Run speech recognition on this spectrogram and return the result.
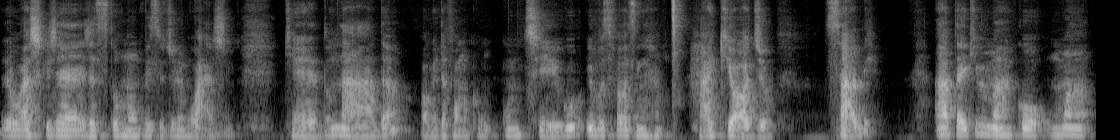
Eu acho que já, já se tornou um vício de linguagem. Que é do nada, alguém tá falando com, contigo e você fala assim, ai que ódio, sabe? Até que me marcou uma.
